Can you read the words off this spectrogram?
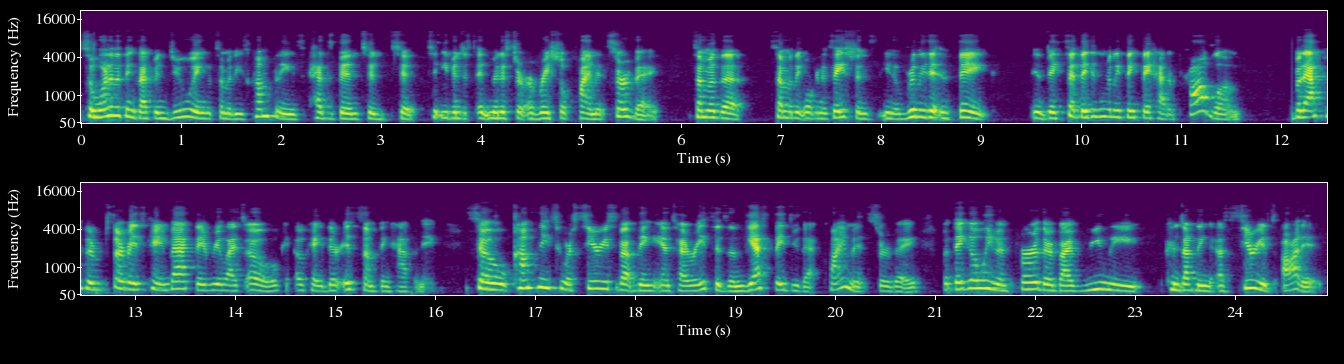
So one of the things I've been doing with some of these companies has been to, to, to even just administer a racial climate survey. Some of the some of the organizations, you know, really didn't think, they said they didn't really think they had a problem, but after the surveys came back, they realized, oh, okay, okay, there is something happening. So companies who are serious about being anti-racism, yes, they do that climate survey, but they go even further by really conducting a serious audit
